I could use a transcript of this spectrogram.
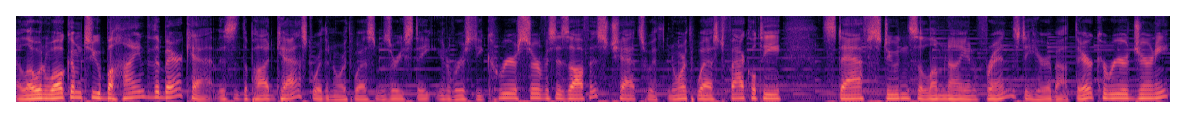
Hello and welcome to Behind the Bearcat. This is the podcast where the Northwest Missouri State University Career Services Office chats with Northwest faculty, staff, students, alumni, and friends to hear about their career journey,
